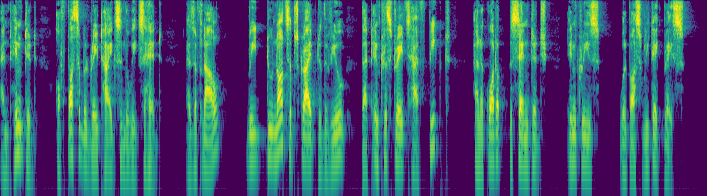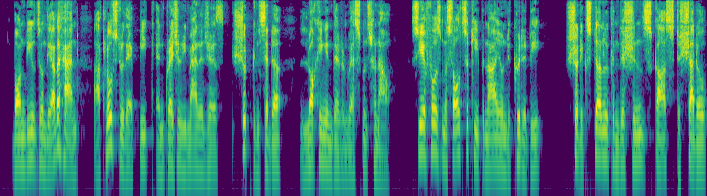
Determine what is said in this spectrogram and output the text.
and hinted of possible rate hikes in the weeks ahead. As of now, we do not subscribe to the view that interest rates have peaked and a quarter percentage increase will possibly take place. Bond yields, on the other hand, are close to their peak, and treasury managers should consider locking in their investments for now. CFOs must also keep an eye on liquidity should external conditions cast a shadow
